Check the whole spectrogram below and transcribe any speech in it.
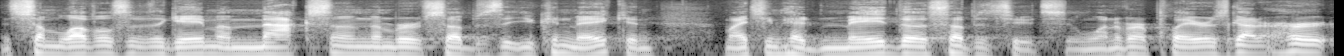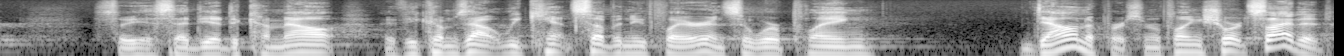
at some levels of the game a maximum number of subs that you can make. And my team had made those substitutes. And one of our players got hurt. So he said he had to come out. If he comes out, we can't sub a new player. And so we're playing down a person. We're playing short sighted.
